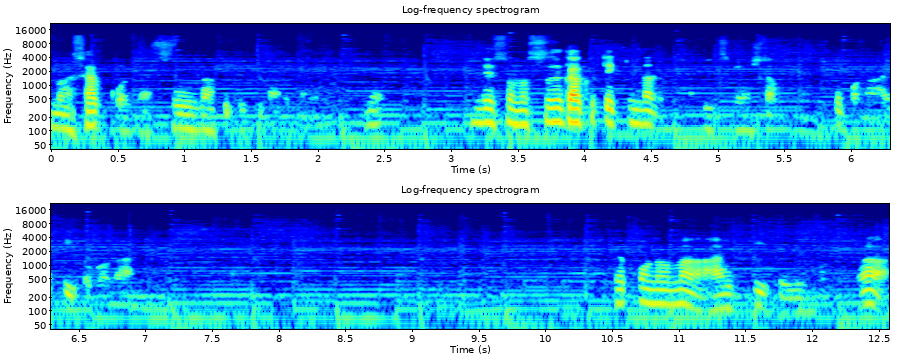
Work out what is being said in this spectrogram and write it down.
まあ昨今では数学的なのですね。で、その数学的なのが実現したものこの IT とかがで、このまあ IT というものが、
